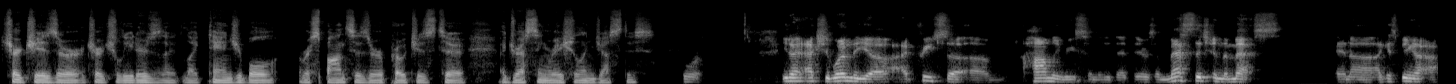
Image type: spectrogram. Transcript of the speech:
churches or church leaders uh, like tangible responses or approaches to addressing racial injustice? Sure. You know, actually, one of the I preached a um, homily recently that there's a message in the mess, and I guess being a, a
